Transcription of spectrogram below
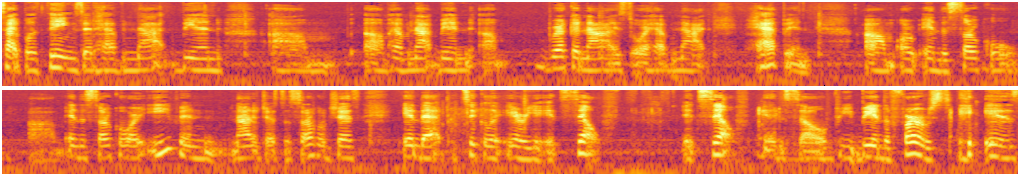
type of things that have not been um, um, have not been um, recognized or have not happened um, or in the circle um, in the circle or even not just the circle just in that particular area itself itself. And so being the first is,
